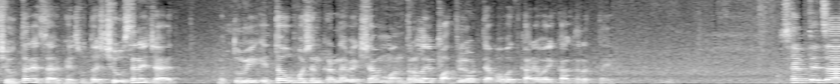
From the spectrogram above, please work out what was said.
शिवतारे साहेब हे सुद्धा शिवसेनेचे आहेत. मग तुम्ही इथं उपोषण करण्यापेक्षा मंत्रालय पातळीवर त्याबाबत कार्यवाही का करत नाही? साहेब त्याचा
